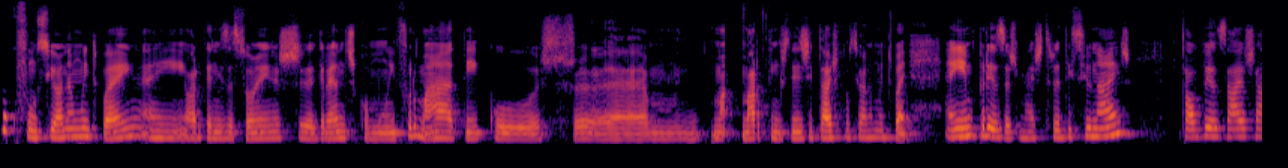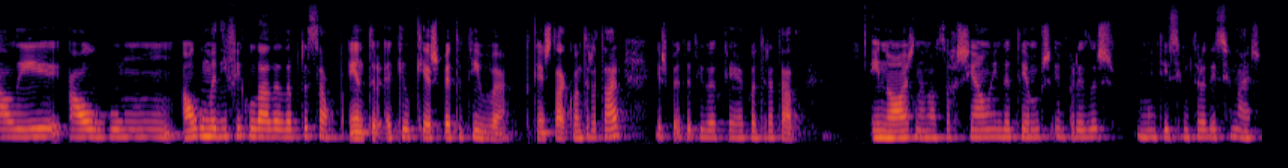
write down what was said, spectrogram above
O que funciona muito bem em organizações grandes como informáticos, marketing digitais, funciona muito bem. Em empresas mais tradicionais, talvez haja ali algum, alguma dificuldade de adaptação entre aquilo que é a expectativa quem está a contratar e a expectativa de quem é contratado. E nós, na nossa região, ainda temos empresas muitíssimo tradicionais.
